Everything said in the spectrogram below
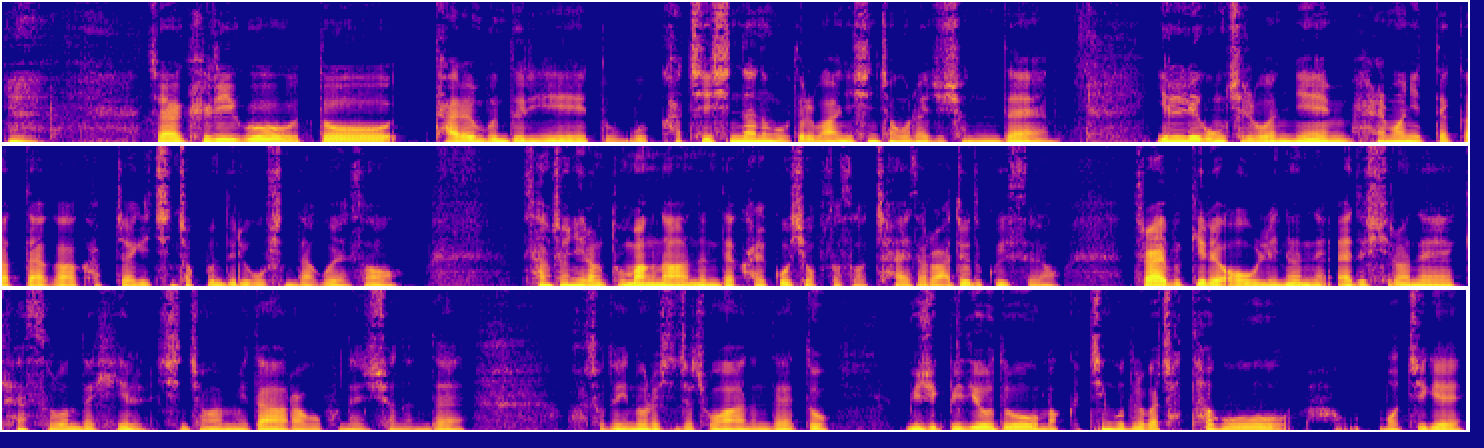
자 그리고 또 다른 분들이 또 뭐 같이 신나는 곡들을 많이 신청을 해주셨는데 1207번님 할머니 댁 갔다가 갑자기 친척분들이 오신다고 해서 삼촌이랑 도망 나왔는데 갈 곳이 없어서 차에서 라디오 듣고 있어요. 드라이브 길에 어울리는 에드시런의 Castle on the Hill 신청합니다 라고 보내주셨는데 아, 저도 이 노래 진짜 좋아하는데 또 뮤직비디오도 막 그 친구들과 차 타고 막 멋지게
